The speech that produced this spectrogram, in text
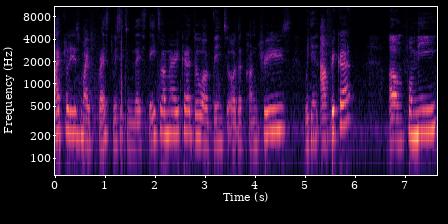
actually, it's my first visit to the United States of America, though I've been to other countries within Africa. Um, for me,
